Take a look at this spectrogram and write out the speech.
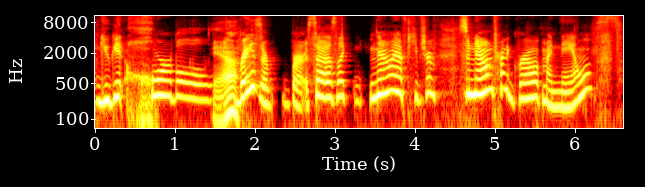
you get horrible Yeah. razor burn. So I was like, now I have to keep trim. So now I'm trying to grow out my nails.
